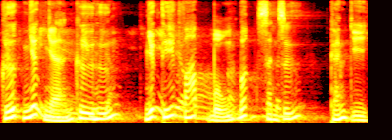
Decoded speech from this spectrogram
Cước nhất nhãn khư hướng, nhất thiết pháp bổn bất sanh xứ. Kháng chi?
